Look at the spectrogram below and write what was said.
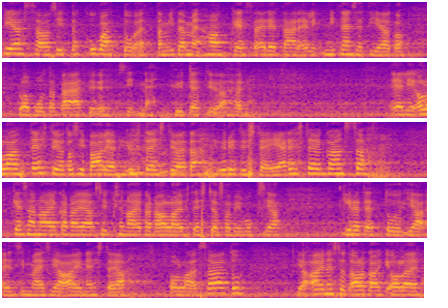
diassa on sitten kuvattu, että miten me hankkeessa edetään, eli miten se tieto lopulta päätyy sinne hytetyöhön. Eli ollaan tehty jo tosi paljon yhteistyötä yritysten ja järjestöjen kanssa. Kesän aikana ja syksyn aikana ollaan yhteistyösopimuksia kirjoitettu ja ensimmäisiä aineistoja ollaan saatu. Ja aineistot alkaakin olemaan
